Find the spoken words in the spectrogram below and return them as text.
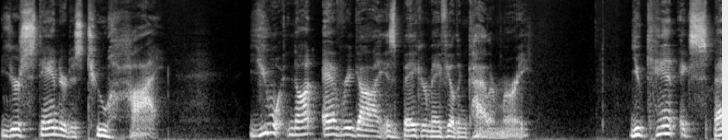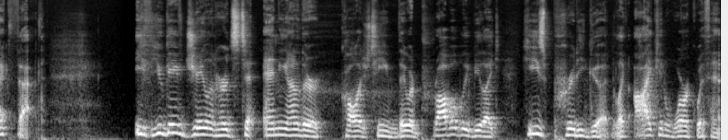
your standard is too high. You not every guy is Baker Mayfield and Kyler Murray. You can't expect that. If you gave Jalen Hurts to any other college team, they would probably be like, he's pretty good. Like I can work with him.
